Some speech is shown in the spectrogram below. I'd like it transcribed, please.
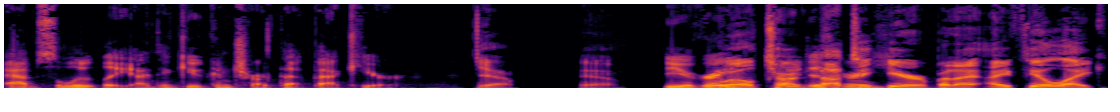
absolutely. I think you can chart that back here. Yeah, yeah. Do you agree? well, Do you not to hear, but I, I feel like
